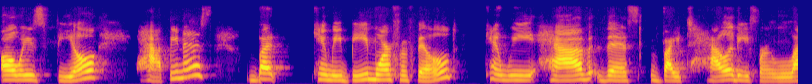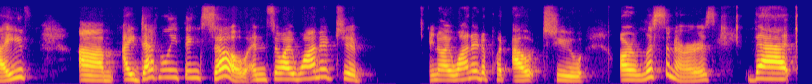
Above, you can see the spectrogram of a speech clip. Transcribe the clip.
always feel happiness, but can we be more fulfilled? Can we have this vitality for life? Um, I definitely think so. And so I wanted to, you know, I wanted to put out to our listeners that,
